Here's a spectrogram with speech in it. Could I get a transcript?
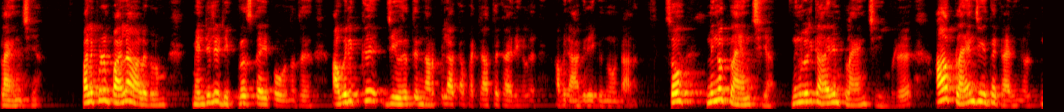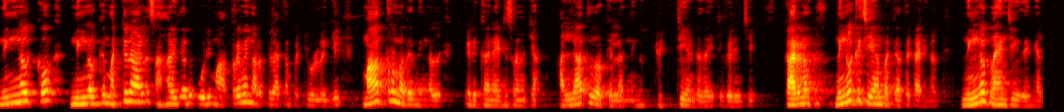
പ്ലാൻ ചെയ്യാം പലപ്പോഴും പല ആളുകളും മെന്റലി ഡിപ്രസ്ഡ് ആയി പോകുന്നത് അവർക്ക് ജീവിതത്തിൽ നടപ്പിലാക്കാൻ പറ്റാത്ത കാര്യങ്ങൾ അവർ ആഗ്രഹിക്കുന്നതുകൊണ്ടാണ്. സോ നിങ്ങൾ പ്ലാൻ ചെയ്യുക. നിങ്ങളൊരു കാര്യം പ്ലാൻ ചെയ്യുമ്പോൾ ആ പ്ലാൻ ചെയ്ത കാര്യങ്ങൾ നിങ്ങൾക്കോ നിങ്ങൾക്ക് മറ്റൊരാളുടെ സഹായത്തോടു കൂടി മാത്രമേ നടപ്പിലാക്കാൻ പറ്റുള്ളൂ എങ്കിൽ മാത്രം അത് നിങ്ങൾ എടുക്കാനായിട്ട് ശ്രമിക്കുക. അല്ലാത്തതൊക്കെ എല്ലാം നിങ്ങൾ ക്വിറ്റ് ചെയ്യേണ്ടതായിട്ട് വരും ചെയ്യും. കാരണം നിങ്ങൾക്ക് ചെയ്യാൻ പറ്റാത്ത കാര്യങ്ങൾ നിങ്ങൾ പ്ലാൻ ചെയ്ത് കഴിഞ്ഞാൽ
